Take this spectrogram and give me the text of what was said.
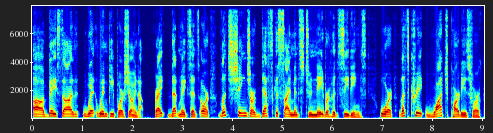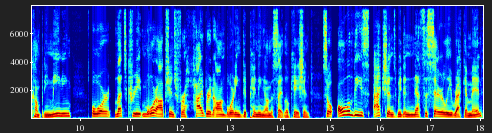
uh, based on when, when people are showing up, right? That makes sense. Or let's change our desk assignments to neighborhood seatings. Or let's create watch parties for a company meeting. Or let's create more options for hybrid onboarding depending on the site location. So, all of these actions we didn't necessarily recommend,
